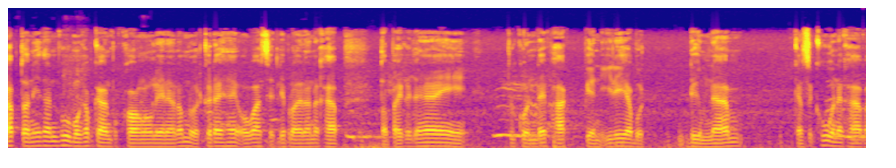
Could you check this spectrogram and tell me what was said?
ครับตอนนี้ท่านผู้บังคับการปกครองโรงเรียนตำรวจก็ได้ให้โอวาทเสร็จเรียบร้อยแล้วนะครับ ต่อไปก็จะให้ทุกคนได้พักเปลี่ยนอิริยาบถดื่มน้ำกันสักครู่นะครับ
